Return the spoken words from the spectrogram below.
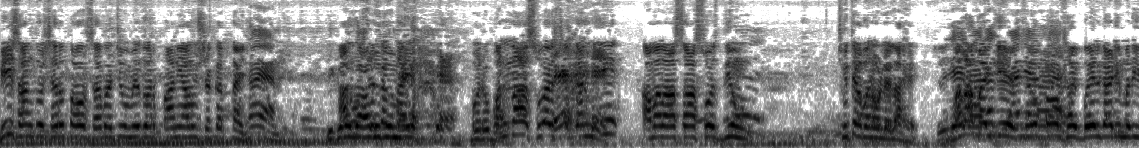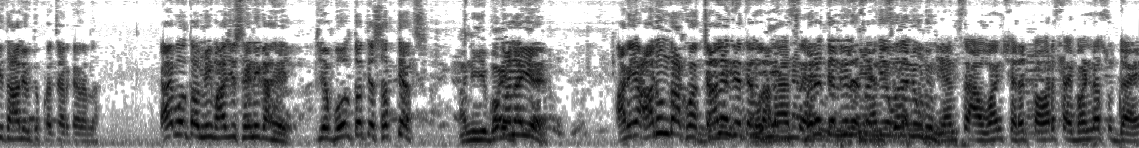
मी सांगतो शरद पवार साहेबांचे उमेदवार पाणी आणू शकत नाही. बरोबर. पन्नास वर्ष त्यांनी आम्हाला असा आश्वास देऊन छुत्या बनवलेला आहे. मला माहिती आहे शरद पवार साहेब बैलगाडीमध्ये इथं आले होते प्रचार करायला. काय बोलतो मी माझी सैनिक आहे. जे बोलतो ते सत्यच. आणि ही नाहीये? आणि आणून दाखवा चॅलेंज आहे त्यांना. निवडून. यांचं आव्हान शरद पवार साहेबांना सुद्धा आहे.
